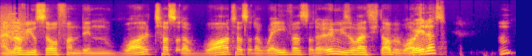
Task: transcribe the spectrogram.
äh, I Love You So von den Walters oder Waters oder Wavers oder irgendwie sowas. Ich glaube Walters. Wailers? Hm?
